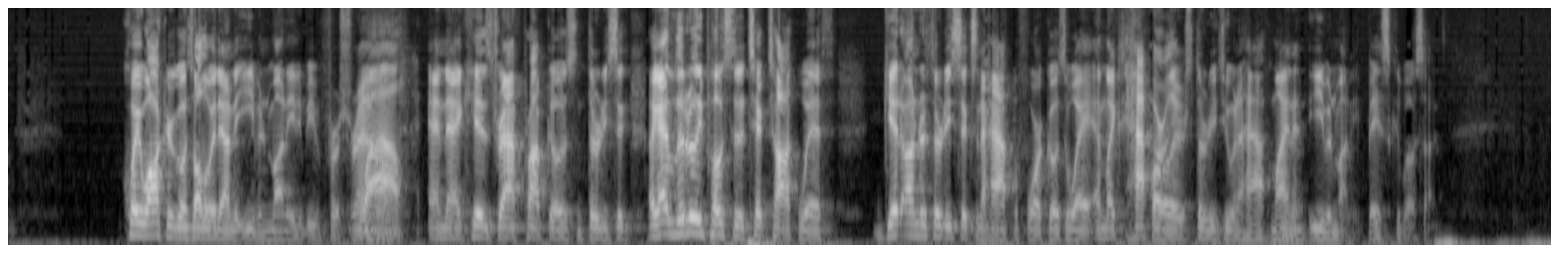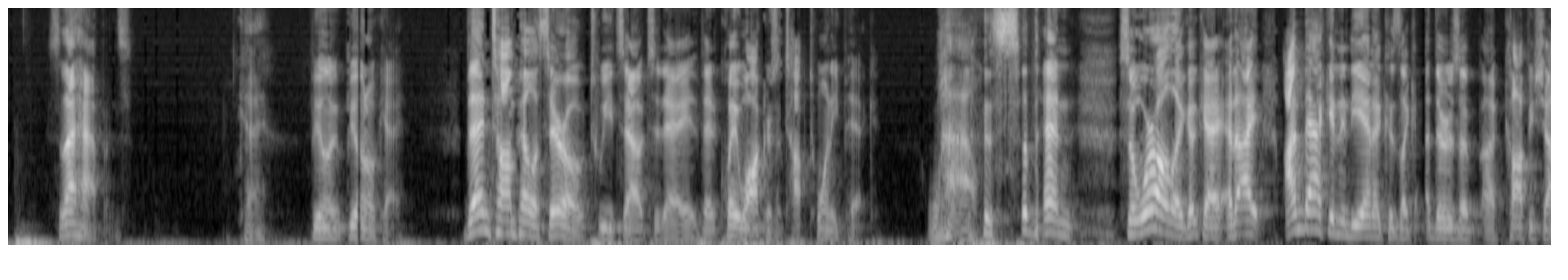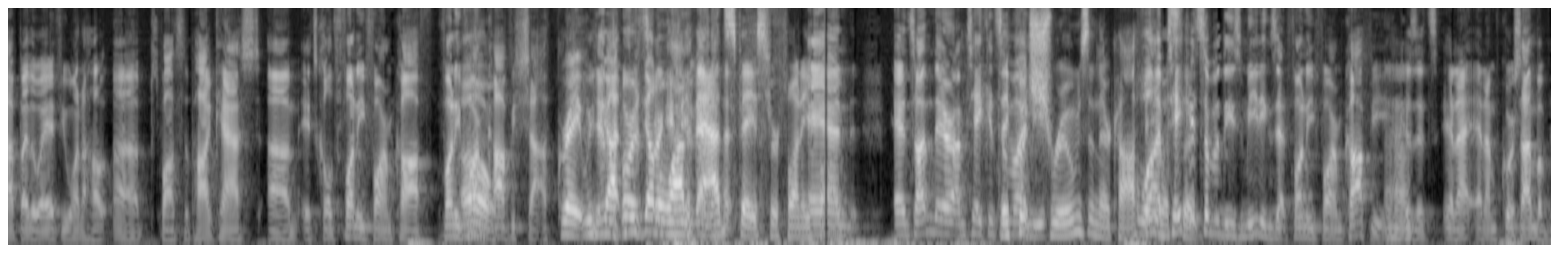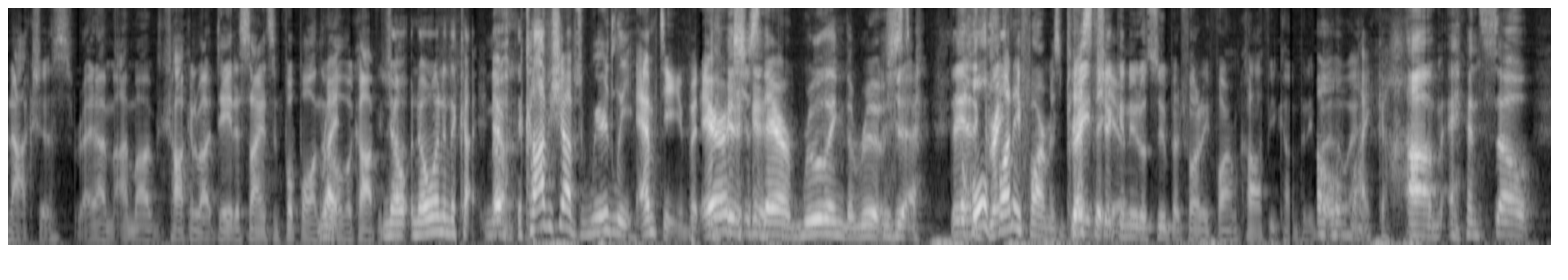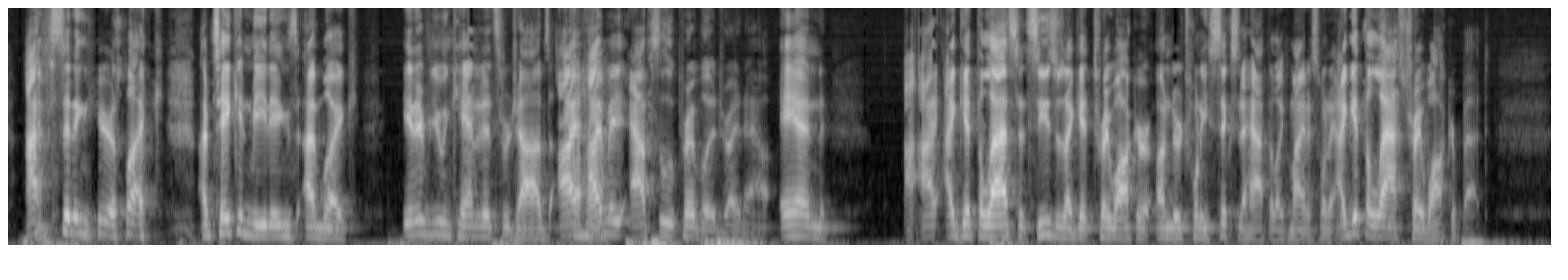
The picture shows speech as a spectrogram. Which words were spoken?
Quay Walker goes all the way down to even money to be first round. Wow. And like his draft prop goes in 36. Like I literally posted a TikTok with get under 36 and a half before it goes away and like half hour later it's 32 and a half minus mm-hmm. even money basically both sides so that happens okay feeling feeling okay then tom pelissero tweets out today that quay walker's a top 20 pick Wow. so then so we're all like okay and i i'm back in indiana because like there's a, a coffee shop by the way if you want to uh, sponsor the podcast um, it's called funny farm coffee funny farm Oh, coffee shop Great. We've got we've got a lot of ad space for funny. Farm. and and so i'm there i'm taking they some of my put meet- shrooms in their coffee. well, I'm What's taking the- Uh-huh. some of these meetings at Funny Farm Coffee because it's and I and of course I'm obnoxious, right? I'm I'm uh, talking about data science and football in the right. middle of a coffee shop. no no one in the co- No. the coffee shop's weirdly empty, but Eric's just there ruling the roost. Yeah. They the whole great- funny farm is Great pissed at chicken you. noodle soup at Funny Farm Coffee Company. By Oh the way. my God. Um, and so I'm sitting here like I'm taking meetings. I'm like interviewing candidates for jobs. I, Uh-huh. I'm a absolute privilege right now, and I, I get the last at Caesars. I get Trey Walker under 26 and a half at like minus one. I get the last Trey Walker bet.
